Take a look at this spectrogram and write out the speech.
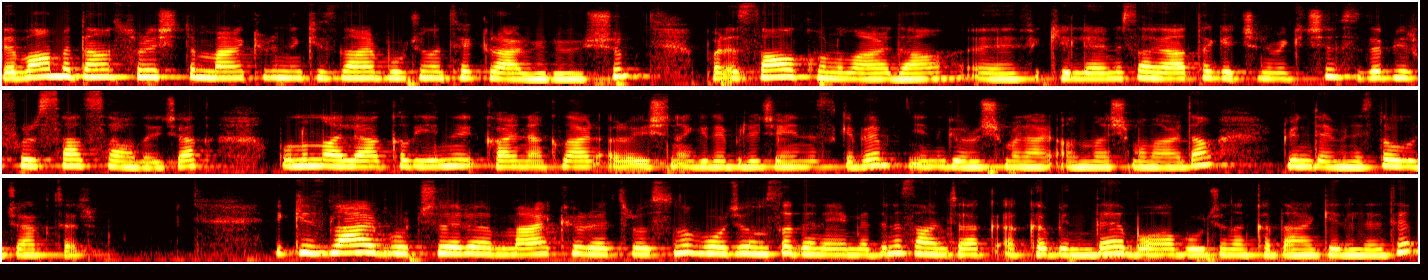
Devam eden süreçte Merkür'ün ikizler burcuna tekrar yürüyüşü parasal konularda fikirlerinizi hayata geçirmek için size bir fırsat sağlayacak. Bu Bununla alakalı yeni kaynaklar arayışına girebileceğiniz gibi yeni görüşmeler, anlaşmalar da gündeminizde olacaktır. İkizler burçları Merkür Retrosu'nu burcunuzda deneyimlediniz ancak akabinde Boğa burcuna kadar geriledi.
